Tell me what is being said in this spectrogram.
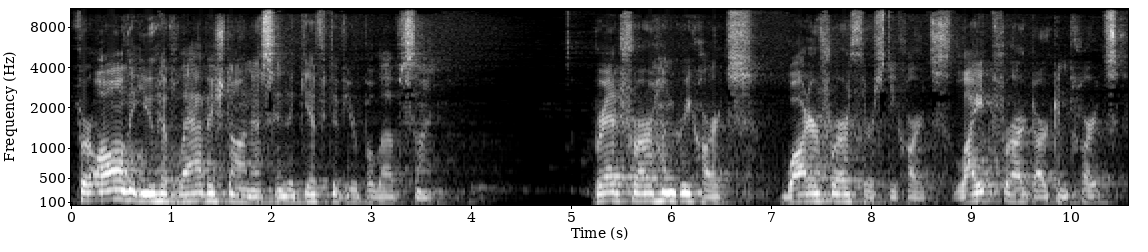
for all that you have lavished on us in the gift of your beloved Son. Bread for our hungry hearts, water for our thirsty hearts, light for our darkened hearts,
